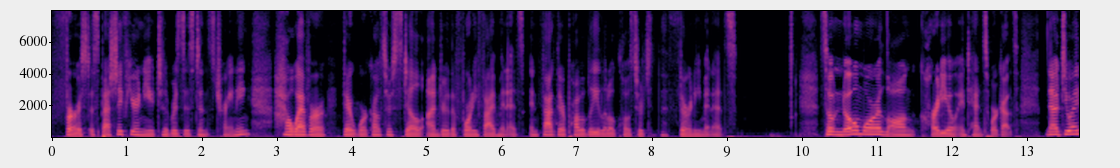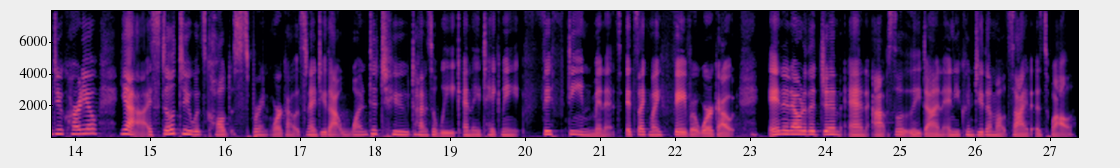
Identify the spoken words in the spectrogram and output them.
first, especially if you're new to resistance training. However, their workouts are still under the 45 minutes. In fact, they're probably a little closer to the 30 minutes. So, no more long cardio intense workouts. Now, do I do cardio? Yeah, I still do what's called sprint workouts, and I do that one to two times a week, and they take me 15 minutes. It's like my favorite workout. In and out of the gym and absolutely done. And you can do them outside as well.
